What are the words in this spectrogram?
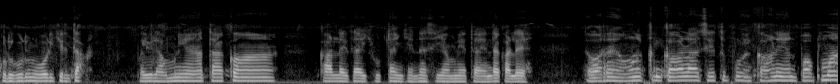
குடு குடுன்னு ஓடிக்கிறதா. பையில் அம்னியாத்தாக்கும் காலில் இதாக்கி விட்டாங்க. என்ன செய்ய அம்னியாத்தா? எந்த கால்? இந்த வரேன் உனக்கும் காலாக சேர்த்து போய் காணையான்னு பார்ப்போமா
